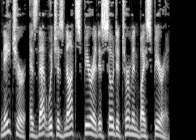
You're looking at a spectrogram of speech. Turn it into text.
Nature, as that which is not spirit is so determined by spirit,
